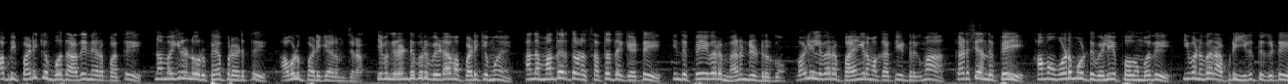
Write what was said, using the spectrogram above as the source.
அப்படி படிக்கும் போது அதே நேரம் பார்த்து நம்ம ஹீரோட ஒரு பேப்பர் எடுத்து அவளும் படிக்க ஆரம்பிச்சிடான் இவங்க ரெண்டு பேரும் விடாம படிக்குமோ அந்த மந்திரத்தோட சத்தத்தை கேட்டு இந்த பேய் வேற மிரண்டுட்டு இருக்கும். வழியில வேற பயங்கரமா கத்திட்டு இருக்குமா? கடைசி அந்த பேய் அவன் உடம்பு விட்டு வெளியே போகும்போது இவன் வேற அப்படி இழுத்துக்கிட்டு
